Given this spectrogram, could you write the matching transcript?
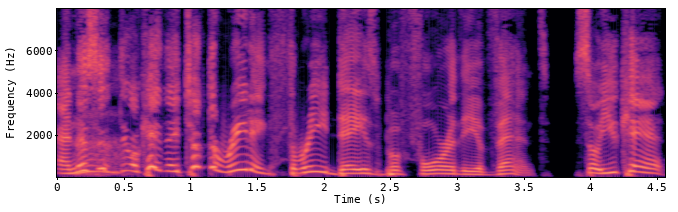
and this is okay. They took the reading three days before the event, so you can't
